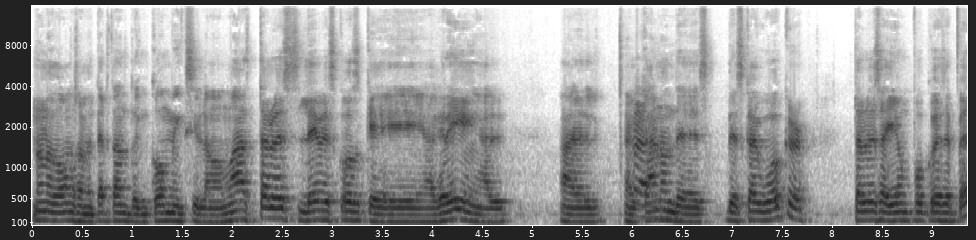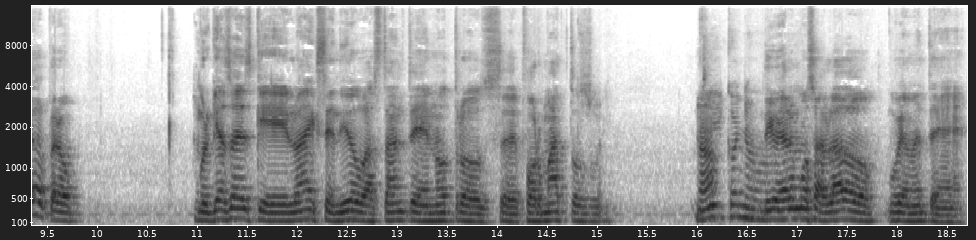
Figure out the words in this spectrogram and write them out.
no nos vamos a meter tanto en cómics y la mamá, tal vez leves cosas que agreguen al, al, al canon de, de Skywalker. Tal vez haya un poco de ese pedo, pero porque ya sabes que lo han extendido bastante en otros eh, formatos, güey. ¿No? Sí, coño. Digo, ya lo hemos hablado, obviamente,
